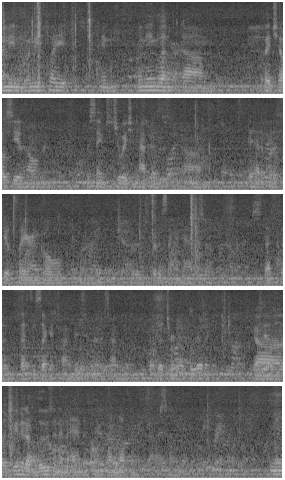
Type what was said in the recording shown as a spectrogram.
I mean, when we played in in England, um, played Chelsea at home, and the same situation happened. Um, they had to put a field player in goal for, for, the, for the second half. So that's the that's the second time basically that's happened. How'd that turn out for Reading? Uh, we ended up losing in the end, I think, one nothing. So. I mean,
